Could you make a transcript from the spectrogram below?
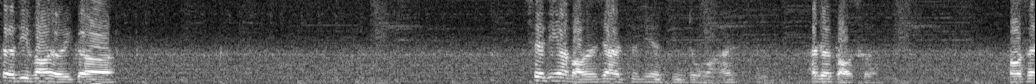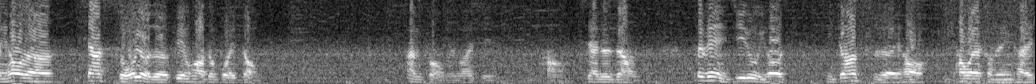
这个地方有一个，确定要保存下来资金的进度吗？还是它就会保存？保存以后呢？现在所有的变化都不会动，按否没关系。好，现在就是这样子。这边你记录以后，你就要死了以后，它会重新开始。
